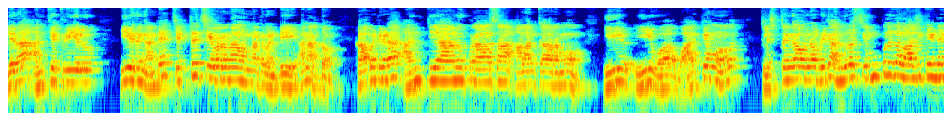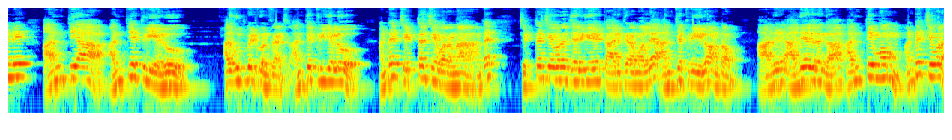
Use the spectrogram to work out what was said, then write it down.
లేదా అంత్యక్రియలు ఈ విధంగా. అంటే చిట్ట చివరన ఉన్నటువంటి అని అర్థం. కాబట్టి ఇక్కడ అంత్యానుప్రాస అలంకారము. ఈ ఈ వా- వాక్యము క్లిష్టంగా ఉన్నప్పటికీ అందులో సింపుల్గా లాజిక్ ఏంటండి అంత్య అంత్యక్రియలు. అది గుర్తుపెట్టుకోండి ఫ్రెండ్స్ అంత్యక్రియలు అంటే చిట్ట చివరన. అంటే చిట్ట చివర జరిగే కార్యక్రమాలే అంత్యక్రియలు అంటాం. అదే అదే విధంగా అంతిమం అంటే చివర.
